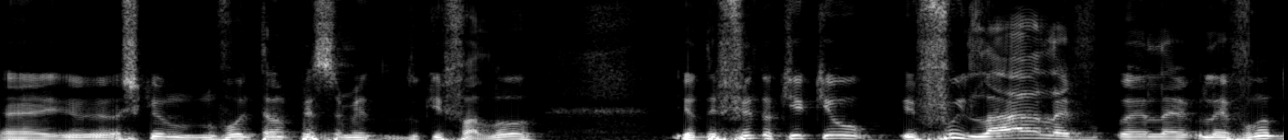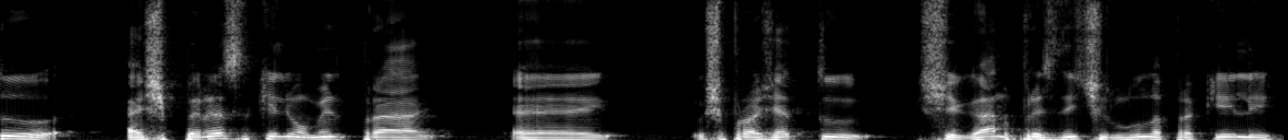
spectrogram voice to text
É, eu acho que eu não vou entrar no pensamento do que falou, eu defendo aqui que eu, eu fui lá lev, eh, levando a esperança naquele momento para é, os projetos chegar no presidente Lula para que ele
